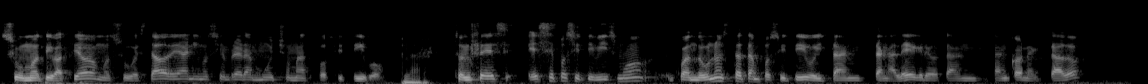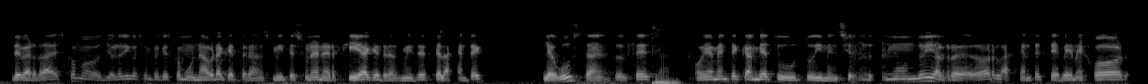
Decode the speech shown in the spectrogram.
su motivación o su estado de ánimo siempre era mucho más positivo. Claro. Entonces, ese positivismo, cuando uno está tan positivo y tan, tan alegre o tan, tan conectado, de verdad es como, yo lo digo siempre que es como un aura que transmites, una energía que transmites que la gente le gusta. Entonces, obviamente cambia tu, tu, dimensión del mundo y alrededor la gente te ve mejor,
